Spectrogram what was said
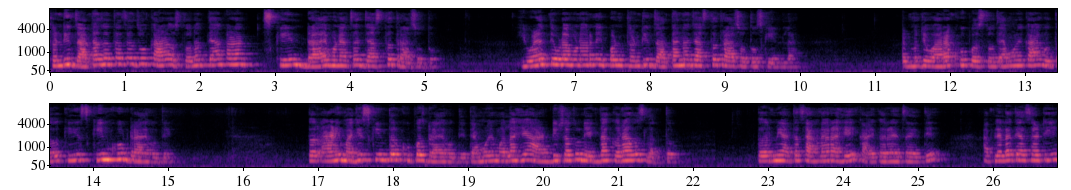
थंडी जाता जाताचा जो काळ असतो ना त्या काळात स्किन ड्राय होण्याचा जास्त त्रास होतो. हिवाळ्यात तेवढा होणार नाही पण थंडी जाताना जास्त त्रास होतो स्किनला. म्हणजे वारा खूप असतो. त्यामुळे काय होतं की स्किन खूप ड्राय होते. तर आणि माझी स्किन तर खूपच ड्राय होते. त्यामुळे मला हे आठ दिवसातून एकदा करावंच लागतं. तर मी आता सांगणार आहे काय करायचं आहे ते. आपल्याला त्यासाठी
